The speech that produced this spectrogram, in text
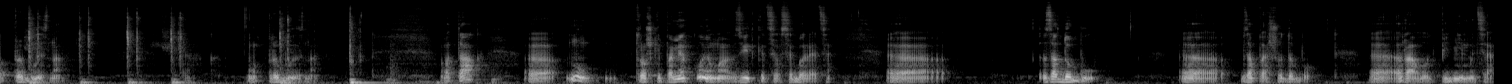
От приблизно. Так, от приблизно. Отак. Е, ну, трошки поміркуємо, звідки це все береться. Е, за добу, е, за першу добу равлик підніметься.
